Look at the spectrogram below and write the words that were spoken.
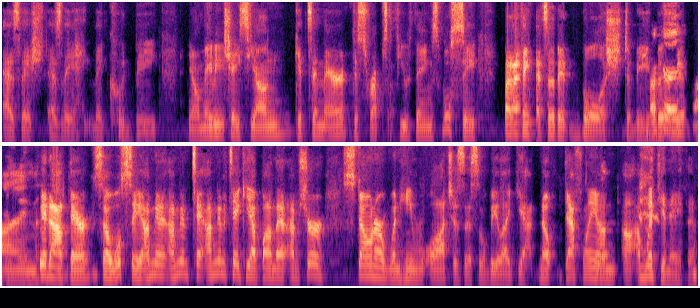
as they as they they could be. You know, maybe Chase Young gets in there, disrupts a few things. We'll see, but I think that's a bit bullish to be. okay. bit- Fine. bit out there. So we'll see. I'm gonna I'm gonna take I'm gonna take you up on that. I'm sure Stoner when he watches this will be like, yeah, nope, definitely on. Uh, I'm with you, Nathan.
